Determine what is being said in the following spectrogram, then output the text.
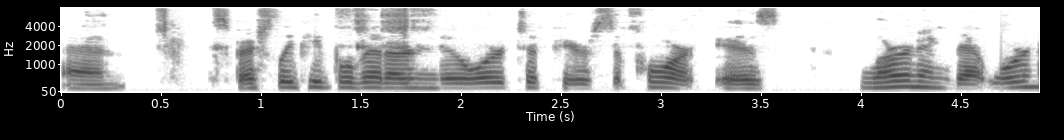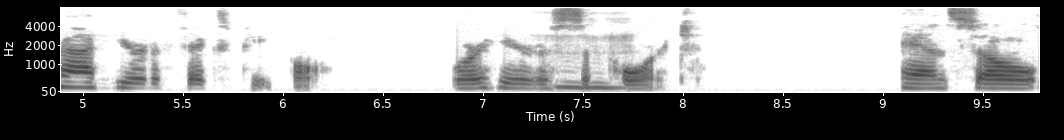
and especially people that are newer to peer support, is learning that we're not here to fix people. We're here to mm-hmm. support. And so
